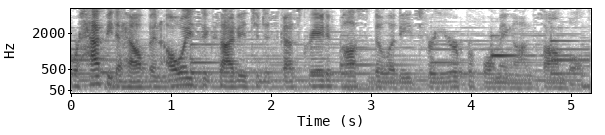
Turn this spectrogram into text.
We're happy to help and always excited to discuss creative possibilities for your performing ensemble.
